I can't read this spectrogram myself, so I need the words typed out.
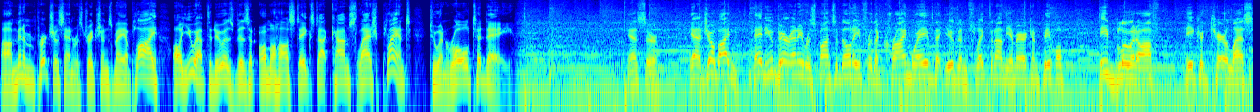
Uh, minimum purchase and restrictions may apply. All you have to do is visit omahasteaks.com slash plante to enroll today. Yes, sir. Yeah, Joe Biden. Hey, do you bear any responsibility for the crime wave that you've inflicted on the American people? He blew it off. He could care less.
